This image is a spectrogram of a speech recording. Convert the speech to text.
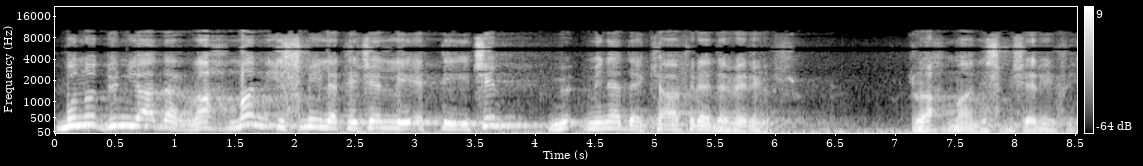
Bunu dünyada Rahman ismiyle tecelli ettiği için mümine de kafire de veriyor. Rahman ismi şerifi.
